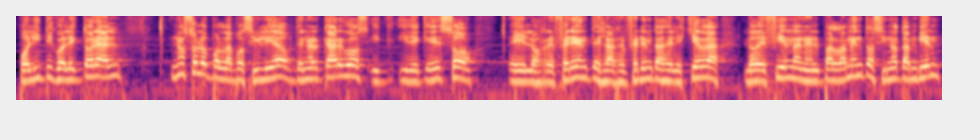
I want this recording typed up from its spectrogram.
político electoral no solo por la posibilidad de obtener cargos y, de que eso eh, los referentes, las referentas de la izquierda lo defiendan en el Parlamento, sino también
